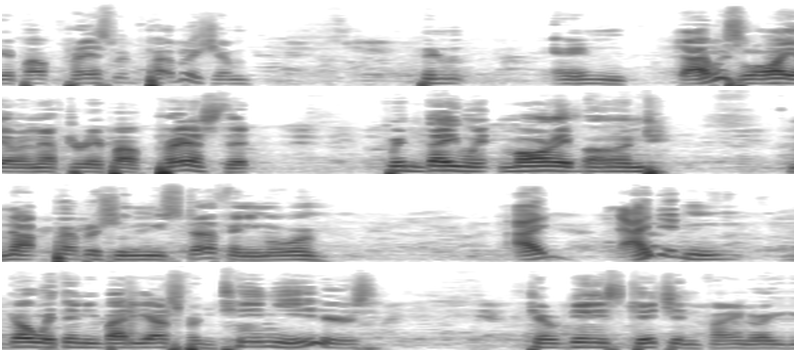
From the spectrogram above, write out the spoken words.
Ripoff Press would publish them and, and I was loyal enough to Ripoff Press that when they went moribund not publishing new stuff anymore I I didn't go with anybody else for 10 years till Denis Kitchen finally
